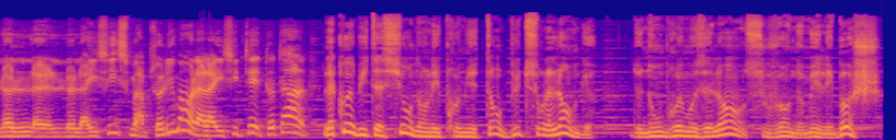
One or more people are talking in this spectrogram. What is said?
le, laïcisme absolument, la laïcité totale. La cohabitation dans les premiers temps bute sur la langue. De nombreux Mosellans, souvent nommés les Boches,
